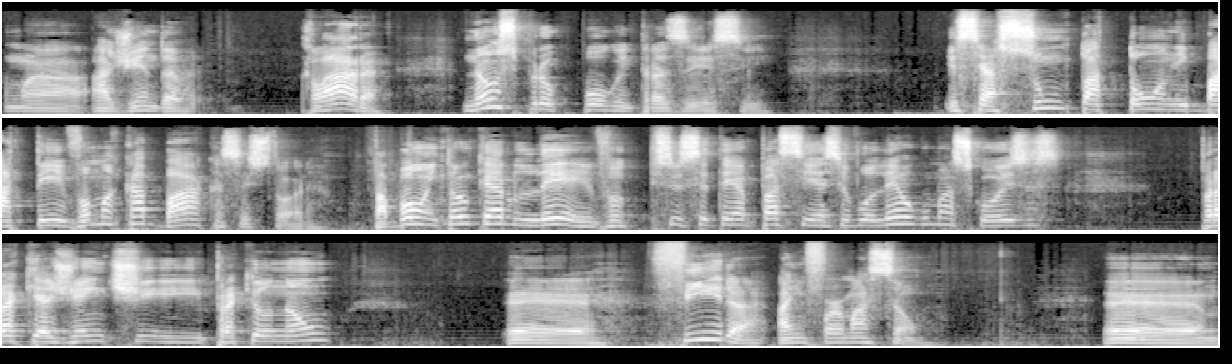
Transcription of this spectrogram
uma agenda clara, não se preocupou em trazer esse, esse assunto à tona e bater. Vamos acabar com essa história. Tá bom? Então eu quero ler, vou, preciso que você tenha paciência. Eu vou ler algumas coisas para que a gente, para que eu não é, fira a informação. É,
